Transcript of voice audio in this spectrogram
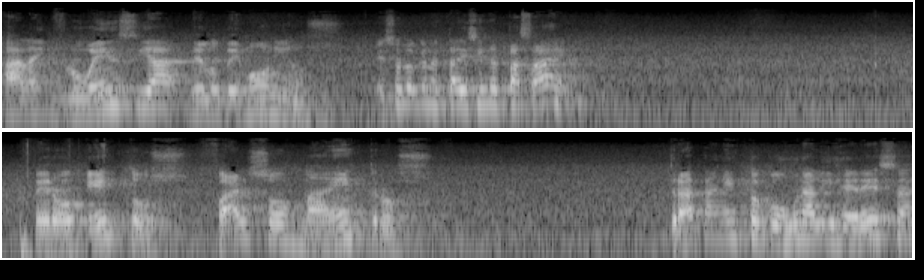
a la influencia de los demonios. Eso es lo que nos está diciendo el pasaje. Pero estos falsos maestros tratan esto con una ligereza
